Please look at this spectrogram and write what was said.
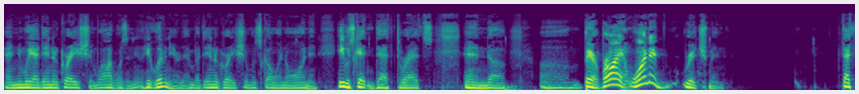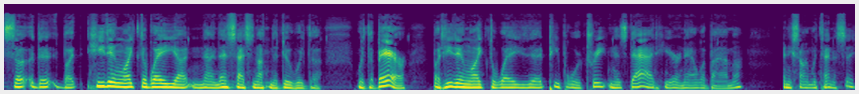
and we had integration. Well, I wasn't he living here then, but the integration was going on, and he was getting death threats. And uh, um, Bear Bryant wanted Richmond. That's uh, the, but he didn't like the way. Uh, now this has nothing to do with the with the Bear, but he didn't like the way that people were treating his dad here in Alabama, and he signed with Tennessee.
